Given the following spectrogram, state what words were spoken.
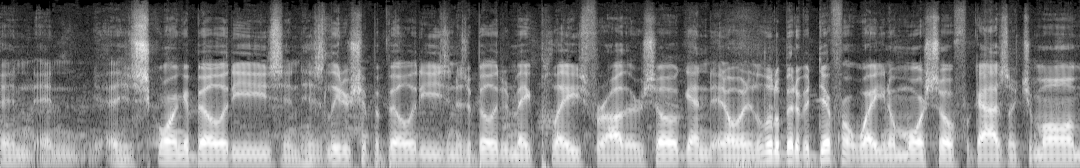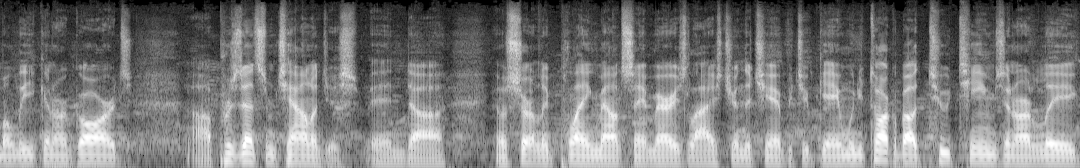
in, in his scoring abilities and his leadership abilities and his ability to make plays for others. So again, you know, in a little bit of a different way, you know, more so for guys like Jamaal and Malik and our guards, uh, present some challenges. And uh, you know, certainly playing Mount St. Mary's last year in the championship game. When you talk about two teams in our league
